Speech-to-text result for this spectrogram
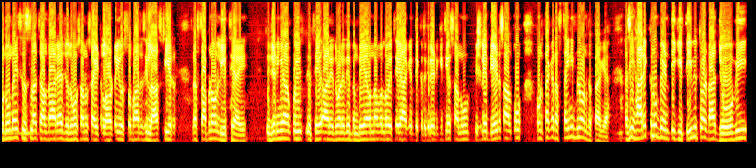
ਉਦੋਂ ਦਾ ਇਹ ਸਿਲਸਿਲਾ ਚੱਲਦਾ ਆ ਰਿਹਾ। ਜਦੋਂ ਸਾਨੂੰ ਸਾਈਟ ਅਲਾਟ ਹੋਈ ਉਸ ਤੋਂ ਬਾਅਦ ਅਸੀਂ ਲਾਸਟ ਈਅਰ ਰਸਤਾ ਬਣਾਉਣ ਲਈ ਇੱਥੇ ਆਏ। ਤੇ ਜਿਹੜੀਆਂ ਕੋਈ ਇੱਥੇ ਆਲੇ ਦੁਆਲੇ ਦੇ ਬੰਦੇ ਆ, ਉਹਨਾਂ ਵੱਲੋਂ ਇੱਥੇ ਆ ਕੇ ਦਿੱਕਤ ਕ੍ਰੀਏਟ ਕੀਤੀਆਂ ਸਾਨੂੰ ਪਿਛਲੇ ਡੇਢ ਸਾਲ ਤੋਂ ਹੁਣ ਤੱਕ ਰਸਤਾ ਹੀ ਨਹੀਂ ਬਣਾਉਣ ਦਿੱਤਾ ਗਿਆ। ਅਸੀਂ ਹਰ ਇੱਕ ਨੂੰ ਬੇਨਤੀ ਕੀਤੀ ਵੀ ਤੁਹਾਡਾ ਜੋ ਵੀ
